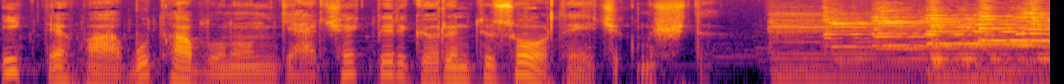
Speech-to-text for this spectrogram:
ilk defa bu tablonun gerçek bir görüntüsü ortaya çıkmıştı. yalan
